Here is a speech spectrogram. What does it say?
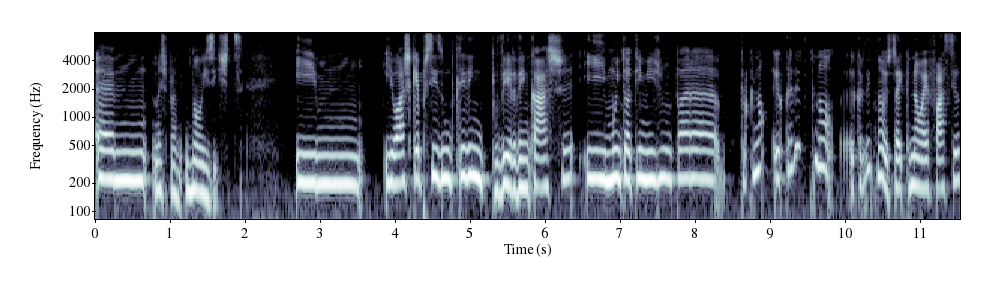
Um, mas pronto, não existe. E, hum, e eu acho que é preciso um bocadinho de poder de encaixe e muito otimismo para. Porque não, eu acredito que não, acredito não, eu sei que não é fácil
